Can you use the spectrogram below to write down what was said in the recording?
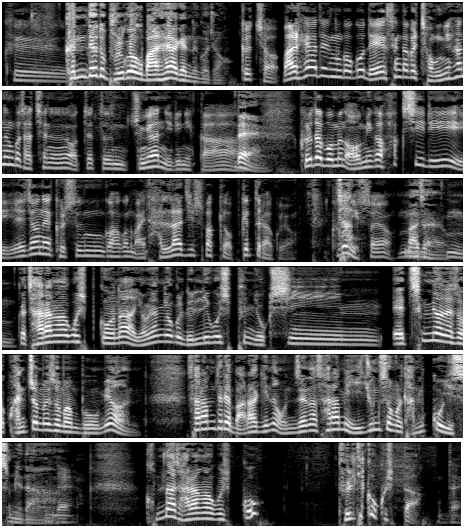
그 근데도 불구하고 말해야겠는 거죠. 그렇죠. 말해야 되는 거고 내 생각을 정리하는 것 자체는 어쨌든 중요한 일이니까. 네. 그러다 보면 어미가 확실히 예전에 글 쓴 거하고는 많이 달라질 수밖에 없겠더라고요. 그건 자, 있어요. 음, 맞아요. 음. 그러니까 자랑하고 싶거나 영향력을 늘리고 싶은 욕심의 측면에서 관점에서만 보면 사람들의 말하기는 언제나 사람의 이중성을 담고 있습니다. 네. 겁나 자랑하고 싶고 들티꽂고 싶다. 네.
